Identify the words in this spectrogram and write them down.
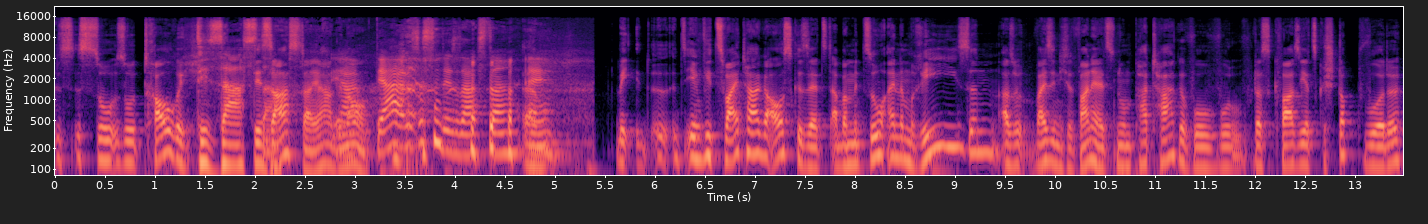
es ist so, so traurig. Desaster. Desaster, ja, genau. Ja, ja, das ist ein Desaster. ey. irgendwie zwei Tage ausgesetzt, aber mit so einem riesen, also weiß ich nicht, das waren ja jetzt nur ein paar Tage, wo, wo das quasi jetzt gestoppt wurde,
